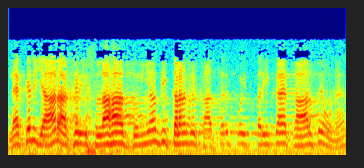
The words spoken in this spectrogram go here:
لیکن یار آخر اصلاح دنیا دی کرن دی خاطر کوئی طریقہ کار سے ہونا ہے۔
